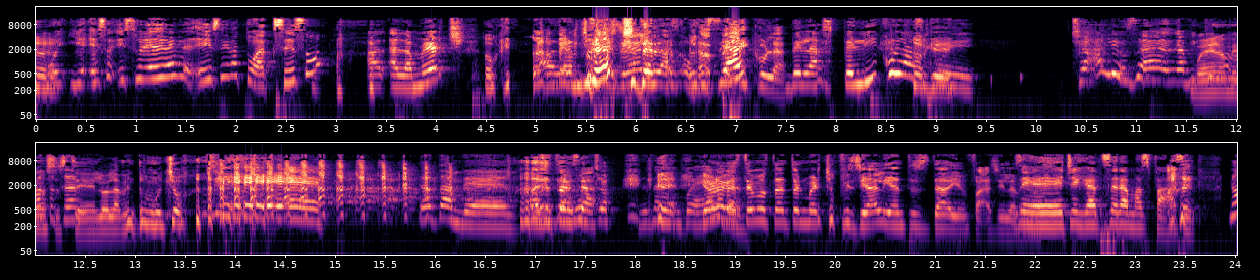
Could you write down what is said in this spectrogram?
güey. Y eso, eso era, ese era tu acceso a, a la merch. Ok, a la merch merch oficial, de las la oficial película. de las películas, Ok. güey. Chale, o sea, a mí Bueno, ¿quién me va a amigos, tocar? este, lo lamento mucho. Sí. Yo también. Así o sea, mucho. yo también, que bueno, ahora gastemos tanto en merch oficial y antes estaba bien fácil, amigos. Sí, chingados era más fácil. No,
